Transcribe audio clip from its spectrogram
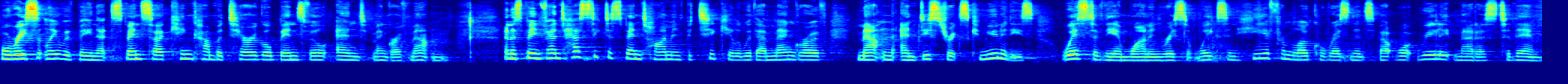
More recently, we've been at Spencer, Kincumber, Terrigal, Bensville and Mangrove Mountain. And it's been fantastic to spend time in particular with our Mangrove, Mountain and Districts communities west of the M1 in recent weeks and hear from local residents about what really matters to them.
